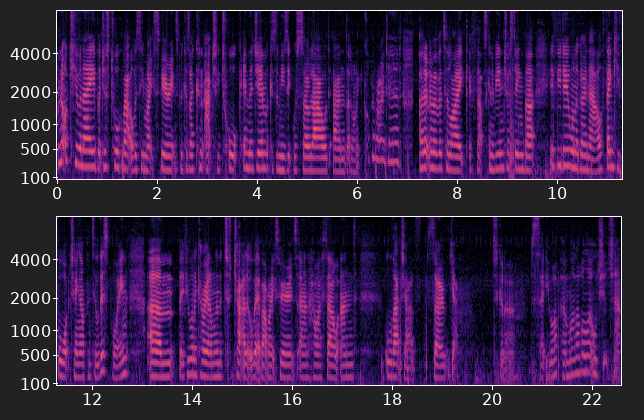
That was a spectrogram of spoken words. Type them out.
not a Q&A but just talk about obviously my experience because I couldn't actually talk in the gym because the music was so loud and I don't want to get copyrighted. I don't know whether to like if that's going to be interesting but if you do want to go now thank you for watching up until this point um, but if you want to carry on I'm going to chat a little bit about my experience and how I felt and all that jazz so yeah just gonna set you up and we'll have a little chit chat.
